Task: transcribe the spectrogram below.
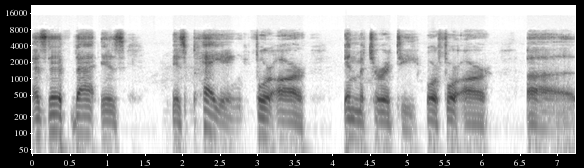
as if that is is paying for our immaturity or for our uh,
